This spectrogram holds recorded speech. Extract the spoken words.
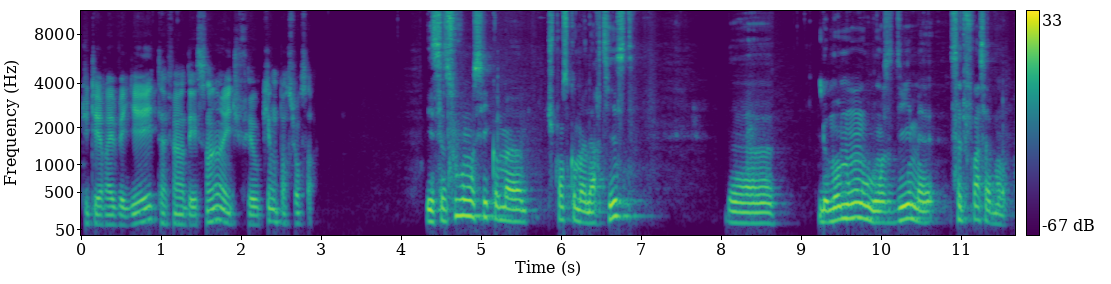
tu t'es réveillé, tu as fait un dessin et tu fais OK, on part sur ça. Et c'est souvent aussi comme un, je pense comme un artiste, euh, le moment où on se dit, mais cette fois c'est bon.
